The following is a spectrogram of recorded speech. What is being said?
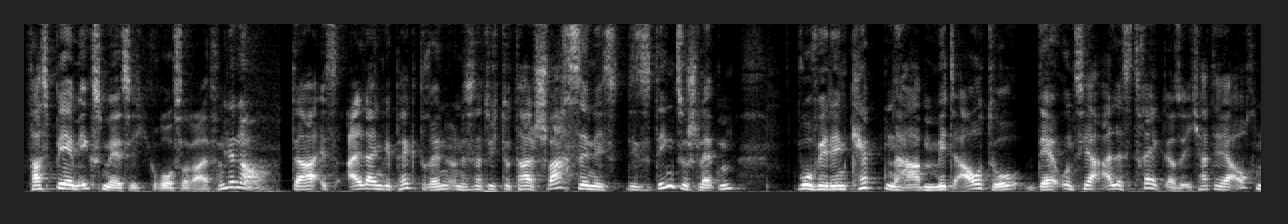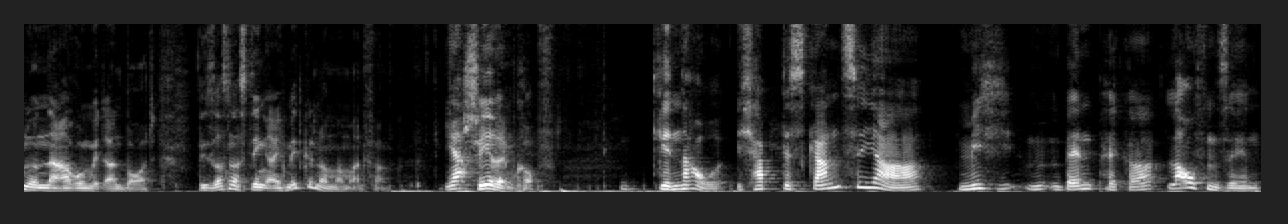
fast BMX-mäßig große Reifen. Genau. Da ist all dein Gepäck drin und es ist natürlich total schwachsinnig, dieses Ding zu schleppen, wo wir den Captain haben mit Auto, der uns ja alles trägt. Also ich hatte ja auch nur Nahrung mit an Bord. Wieso hast du das Ding eigentlich mitgenommen am Anfang? Ja. Schere im Kopf. Genau. Ich habe das ganze Jahr mich Bandpacker laufen sehen.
